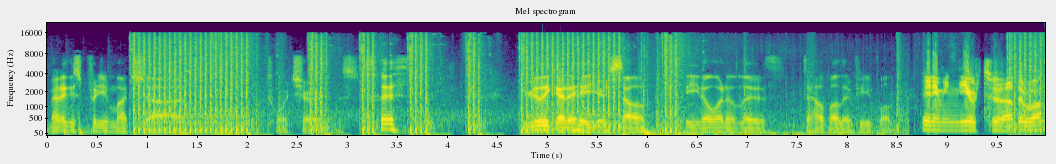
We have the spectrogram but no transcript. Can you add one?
Medic is pretty much uh, torture. you really gotta hit yourself. but You don't want to live to help other people. Enemy near to other one.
